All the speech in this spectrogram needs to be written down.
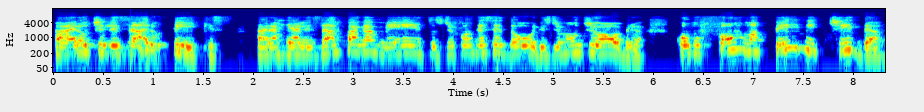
para utilizar o PIX para realizar pagamentos de fornecedores de mão de obra como forma permitida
